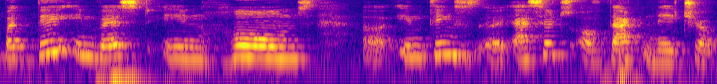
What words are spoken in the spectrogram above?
but they invest in homes, uh, in things, assets of that nature.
